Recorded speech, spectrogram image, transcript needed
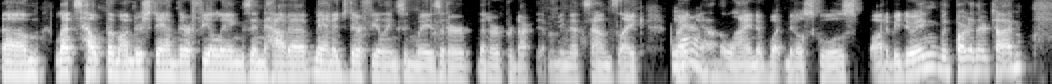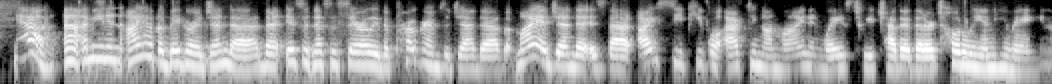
Um, let's help them understand their feelings and how to manage their feelings in ways that are that are productive. I mean, that sounds like right yeah. down the line of what middle schools ought to be doing with part of their time. Yeah, uh, I mean, and I have a bigger agenda that isn't necessarily the program's agenda, but my agenda is that I see people acting online in ways to each other that are totally inhumane.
